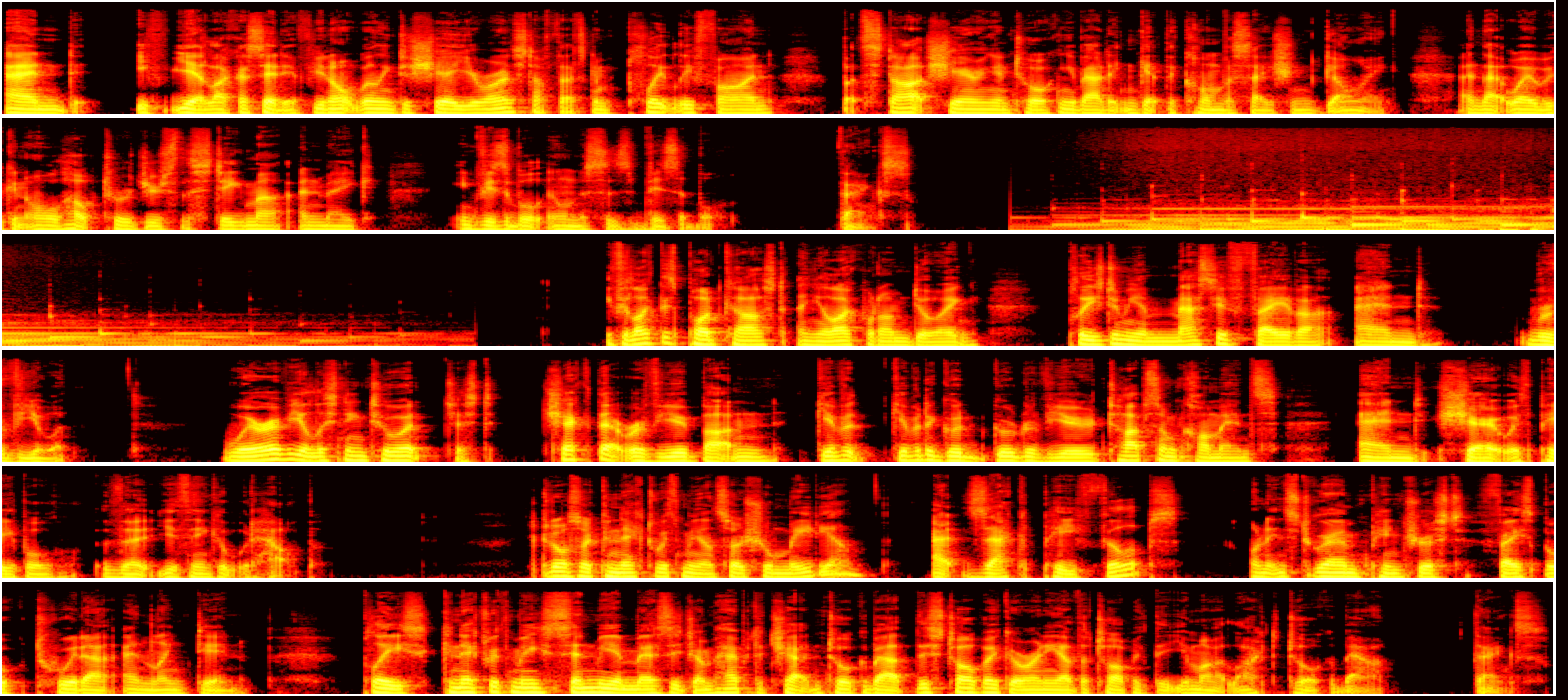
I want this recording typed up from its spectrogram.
And if, yeah, like I said, if you're not willing to share your own stuff, that's completely fine. But start sharing and talking about it and get the conversation going. And that way we can all help to reduce the stigma and make invisible illnesses visible. Thanks. If you like this podcast and you like what I'm doing, please do me a massive favor and review it. Wherever you're listening to it, just check that review button, give it give it a good good review, type some comments and share it with people that you think it would help. You could also connect with me on social media at Zach P. Phillips on Instagram, Pinterest, Facebook, Twitter, and LinkedIn. Please connect with me, send me a message. I'm happy to chat and talk about this topic or any other topic that you might like to talk about. Thanks.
